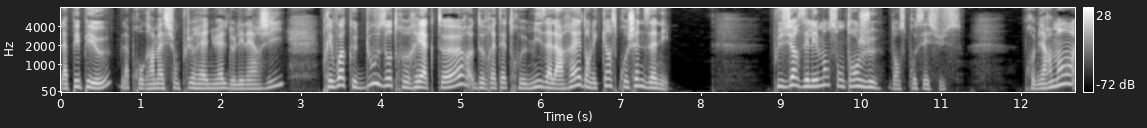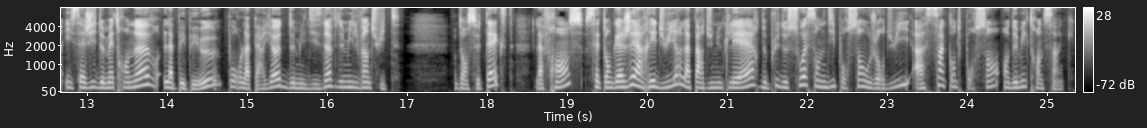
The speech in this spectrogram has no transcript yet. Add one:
La PPE, la programmation pluriannuelle de l'énergie, prévoit que 12 autres réacteurs devraient être mis à l'arrêt dans les 15 prochaines années. Plusieurs éléments sont en jeu dans ce processus. Premièrement, il s'agit de mettre en œuvre la PPE pour la période 2019-2028. Dans ce texte, la France s'est engagée à réduire la part du nucléaire de plus de 70% aujourd'hui à 50% en 2035.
